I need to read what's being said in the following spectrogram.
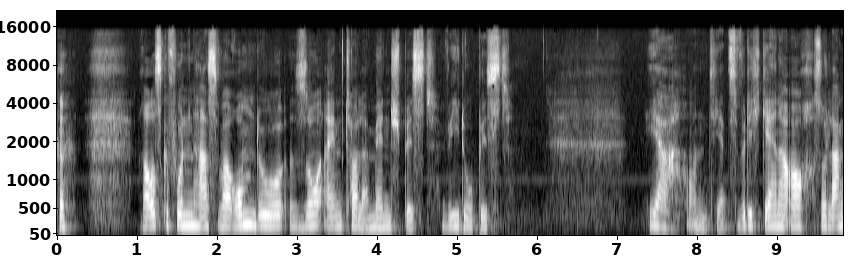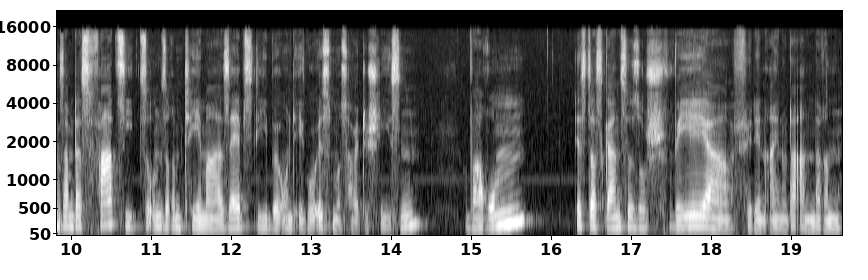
Rausgefunden hast, warum du so ein toller Mensch bist, wie du bist. Ja, und jetzt würde ich gerne auch so langsam das Fazit zu unserem Thema Selbstliebe und Egoismus heute schließen. Warum ist das Ganze so schwer für den einen oder anderen?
